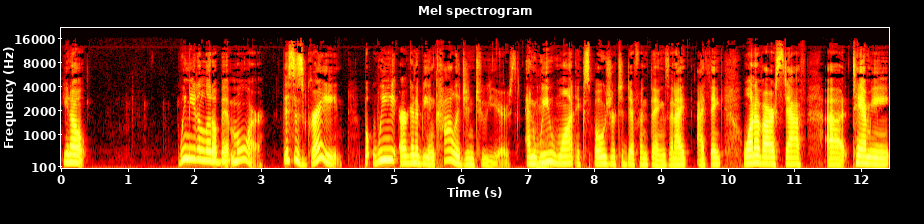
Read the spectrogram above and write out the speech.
you know we need a little bit more this is great but we are going to be in college in two years and we want exposure to different things. And I, I think one of our staff, uh, Tammy,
